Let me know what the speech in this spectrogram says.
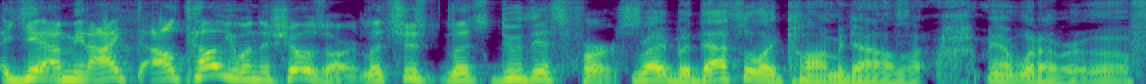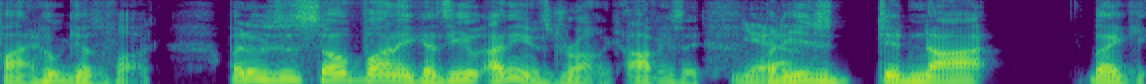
Yeah, I mean, I I'll tell you when the shows are. Let's just let's do this first. right, but that's what like calmed me down. I was like, "Ah, man, whatever, uh, fine. Who gives a fuck? But it was just so funny because he, I think he was drunk, obviously. Yeah. but he just did not like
